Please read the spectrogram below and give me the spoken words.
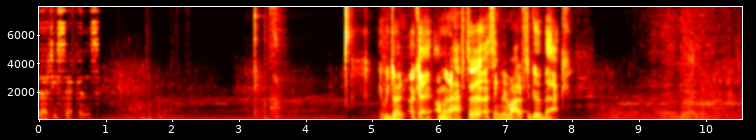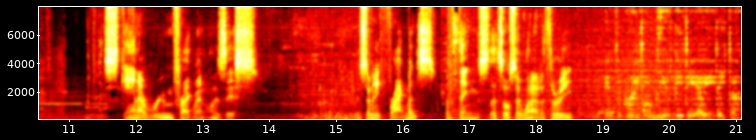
Thirty seconds. Yeah, we don't. Okay, I'm gonna have to. I think we might have to go back. Scanner room fragment. What is this? There's so many fragments of things. That's also one out of three. Integrating new PDA data.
